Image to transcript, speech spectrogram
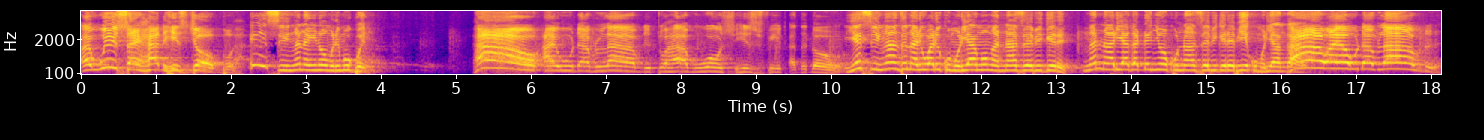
I wish I had his job. Singa nalina omulimu gwe How I would have loved to have washed his feet at the door. ye singa nze nali wali ku mulyango nga nnaaza ebigere nga naalyagadde nnyo okunaaza ebigere bye ku mulyango How I would have loved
